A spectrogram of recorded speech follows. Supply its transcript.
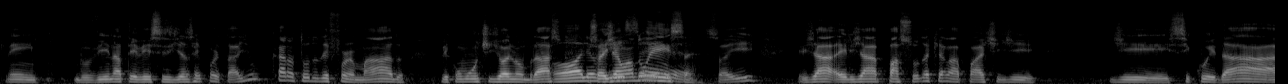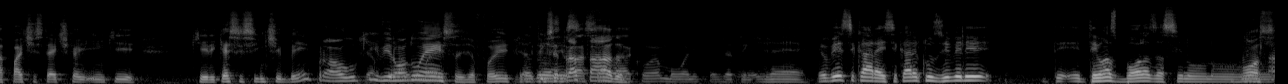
Que nem eu vi na TV esses dias a reportagem, o cara todo deformado, aplicou um monte de óleo no braço. Olha, eu isso aí já é uma isso aí, doença. meu. isso aí, ele já, ele já passou daquela parte de, de se cuidar, a parte estética em que, que ele quer se sentir bem para algo que Já virou foi uma algo mais- doença. Já foi. Já tem que ser doença. tratado. lá com a Mônica, já tem que... Já é. Eu vi esse cara aí. Esse cara, inclusive, ele te- ele tem umas bolas assim no, no- Nossa,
